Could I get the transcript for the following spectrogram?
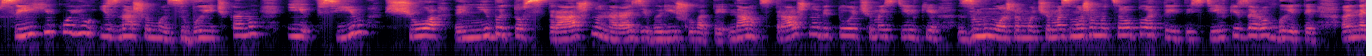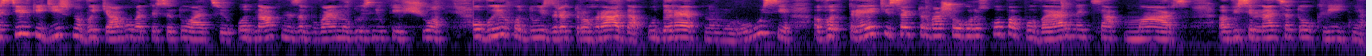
психікою, і з нашими звичками, і всім, що нібито страшно наразі вирішувати. Нам страшно від того, чи ми стільки зможемо, чи ми зможемо це оплатити, стільки заробити, е, настільки дійсно витягувати ситуацію. Однак не забуваємо близнюки, що по виходу із ретрограда у директному русі в третій сектор вашого гороскопа повернеться Марс е, 18 квітня,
